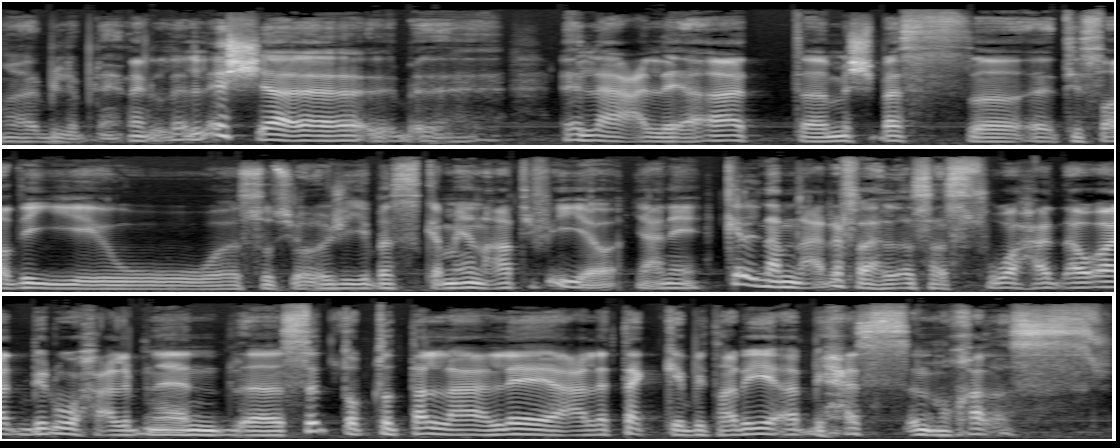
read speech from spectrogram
بلبنان. الأشياء لها علاقات مش بس اقتصادية وسوسيولوجية بس كمان عاطفية. يعني كلنا بنعرفها هالقصص. واحد أوقات بيروح على لبنان ستة بتطلع عليه على تكة بطريقة بحس إنه خلص.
